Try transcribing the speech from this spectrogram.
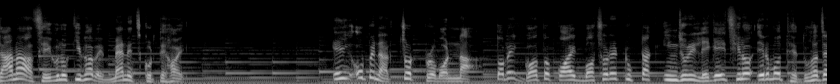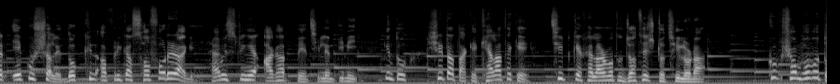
জানা আছে এগুলো কীভাবে ম্যানেজ করতে হয়। এই ওপেনার চোটপ্রবণ না, তবে গত কয়েক বছরের টুকটাক ইঞ্জুরি লেগেই ছিল। এর মধ্যে দু হাজার একুশ সালে দক্ষিণ আফ্রিকা সফরের আগে হ্যামিস্ট্রিংয়ে আঘাত পেয়েছিলেন তিনি, কিন্তু সেটা তাকে খেলা থেকে ছিটকে ফেলার মতো যথেষ্ট ছিল না। খুব সম্ভবত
